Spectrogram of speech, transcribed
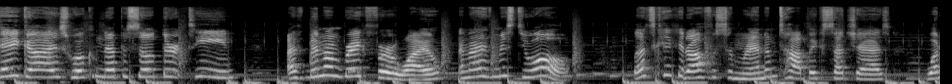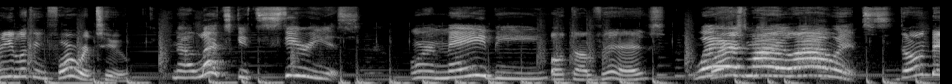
Hey guys, welcome to episode 13. I've been on break for a while and I've missed you all. Let's kick it off with some random topics such as what are you looking forward to? Now let's get serious. Or maybe. O tal vez, Where's my allowance? ¿dónde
